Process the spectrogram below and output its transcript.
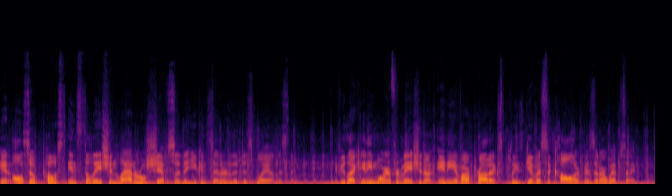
and also post installation lateral shift so that you can center the display on this thing. If you'd like any more information on any of our products, please give us a call or visit our website.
